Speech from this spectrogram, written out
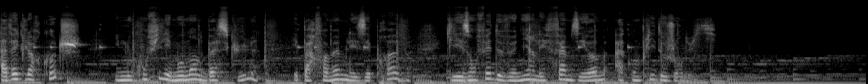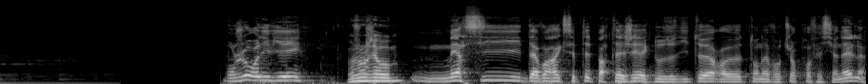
Avec leur coach, ils nous confient les moments de bascule et parfois même les épreuves qui les ont fait devenir les femmes et hommes accomplis d'aujourd'hui. Bonjour Olivier. Bonjour Jérôme. Merci d'avoir accepté de partager avec nos auditeurs euh, ton aventure professionnelle.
